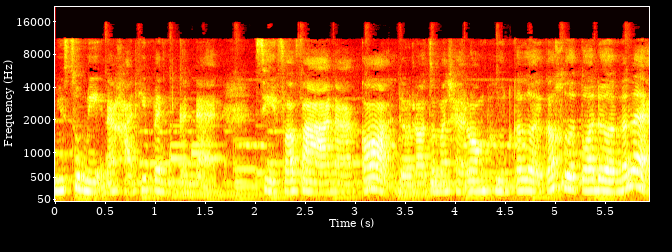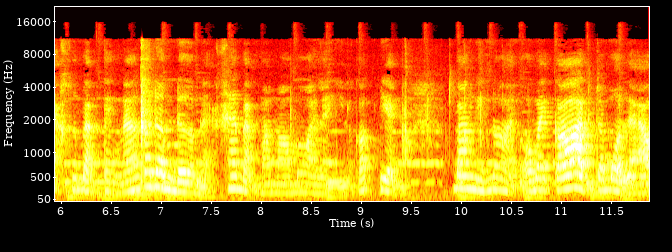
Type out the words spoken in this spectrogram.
มิซูมินะคะที่เป็นกันแดดสีฟ้าๆนะก็เดี๋ยวเราจะมาใช้รองพื้นกันเลย ก็คือตัวเดิมนั่นแหละคือแบบแต่งหน้าก็เดิมๆแหละแค่แบบมาเมาส์มอยอะไรอย่างนี้แล้วก็เปลี่ยนบ้างนิดหน่อยโอ้ my god จะหมดแล้ว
